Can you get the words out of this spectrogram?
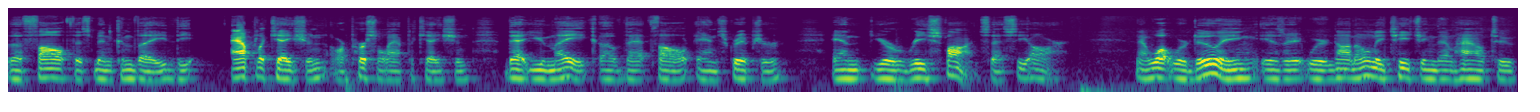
the thought that's been conveyed, the application or personal application that you make of that thought and scripture, and your response. That's the R. Now, what we're doing is we're not only teaching them how to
